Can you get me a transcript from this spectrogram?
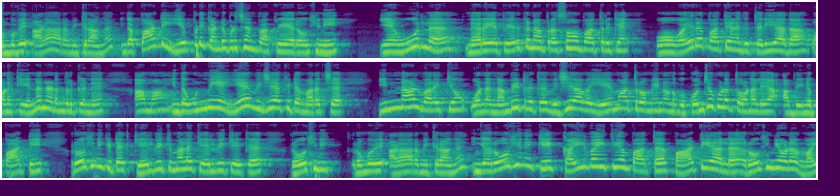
ரொம்பவே அழ ஆரம்பிக்கிறாங்க. இந்த பாட்டி எப்படி கண்டுபிடிச்சேன்னு பார்க்குறியா ரோஹிணி? என் ஊரில் நிறைய பேருக்கு நான் பிரசவம் பார்த்துருக்கேன். உன் வயிறை பார்த்து எனக்கு தெரியாதா? உனக்கு என்ன நடந்திருக்குன்னு? ஆமாம் இந்த உண்மையை ஏன் விஜயா கிட்ட மறைச்ச? இந்நாள் வரைக்கும் உன்னை நம்பிட்டு இருக்க விஜயாவை ஏமாத்துறோமேன்னு உனக்கு கொஞ்சம் கூட தோணலையா அப்படின்னு பாட்டி ரோஹிணி கிட்ட கேள்விக்கு மேலே கேள்வி கேட்க ரோஹிணி ரொம்பவே அழ ஆரம்பிக்கிறாங்க. இங்கே ரோஹிணிக்கு கை வைத்தியம் பார்த்த பாட்டியால் ரோஹிணியோட வை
